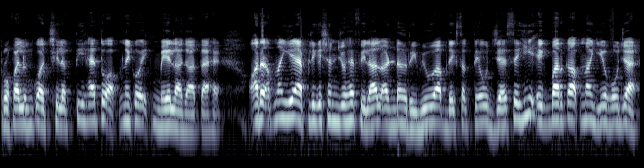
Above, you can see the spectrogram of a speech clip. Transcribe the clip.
प्रोफ़ाइल उनको अच्छी लगती है तो अपने को एक मेल आ जाता है। और अपना ये एप्लीकेशन जो है फ़िलहाल अंडर रिव्यू आप देख सकते हो। जैसे ही एक बार का अपना ये हो जाए,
